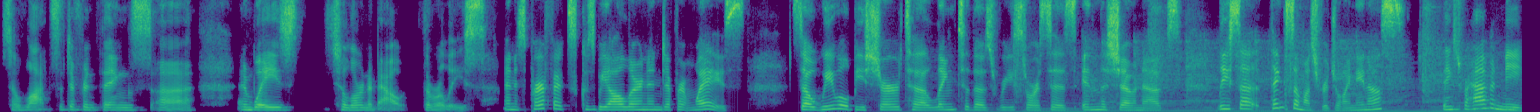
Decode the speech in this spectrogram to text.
So, lots of different things uh, and ways to learn about the release. And it's perfect because we all learn in different ways. So we will be sure to link to those resources in the show notes. Lisa, thanks so much for joining us. Thanks for having me.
